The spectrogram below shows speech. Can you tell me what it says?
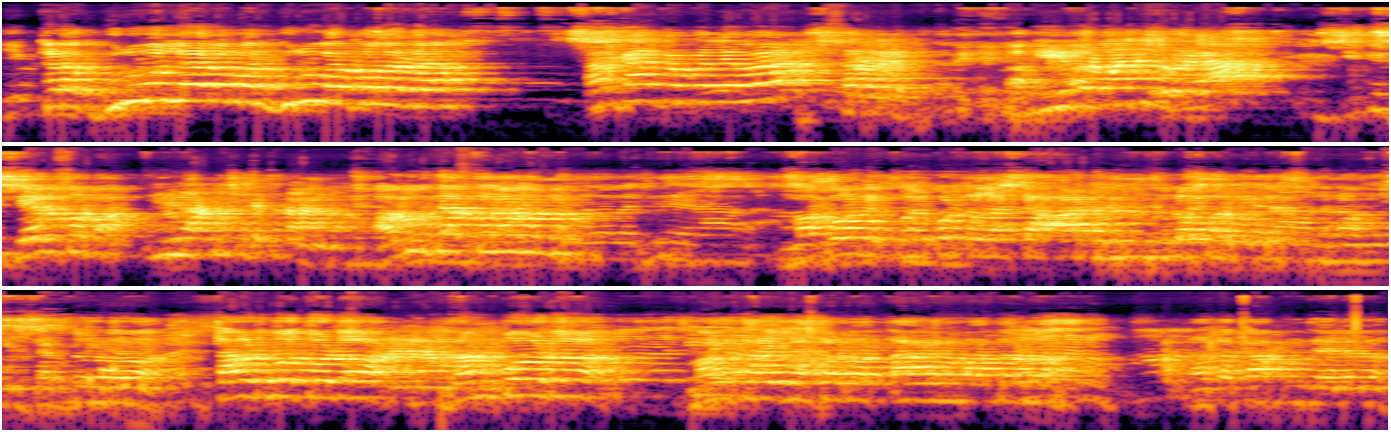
ఇక్కడ గురువులు లేరు? మన గురువు కనపడలేదా సర్కార్ కంపెనీలేవా ఇది దేవ సభ అభివృద్ధి చేస్తున్నాం మగవాడిని కొనుక్కొట్టాలంటే ఆడ ఇంట్లో కొనుక్కొట్టేస్తుంది నా మూడు చెడ్డోడు తాగుడుపోతాడు రంపోడు మగ తాగిపోతాడు తాగని మాతాడు అంత కాపం చేయలేదు.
